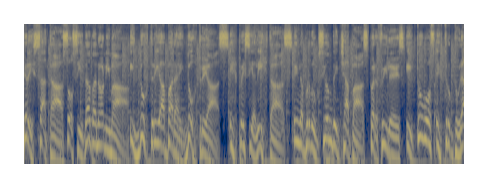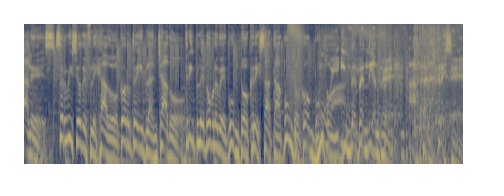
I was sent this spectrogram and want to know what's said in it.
Cresata, Sociedad Anónima, Industria para Industrias, especialistas en la producción de chapas, perfiles y tubos estructurales. Servicio de flejado, corte y planchado. www.cresata.com. Muy independiente. Hasta las 13.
